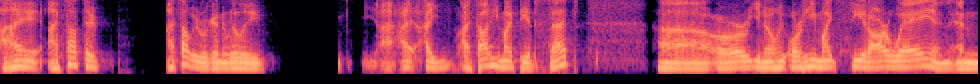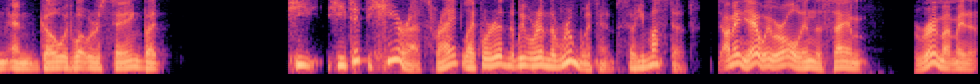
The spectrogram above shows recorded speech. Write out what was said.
I I thought there, I thought we were going to really, I I I thought he might be upset, uh, or you know, or he might see it our way and and and go with what we were saying, but he he did hear us, right? Like we're in the, we were in the room with him, so he must have. I mean, yeah, we were all in the same room. I mean,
